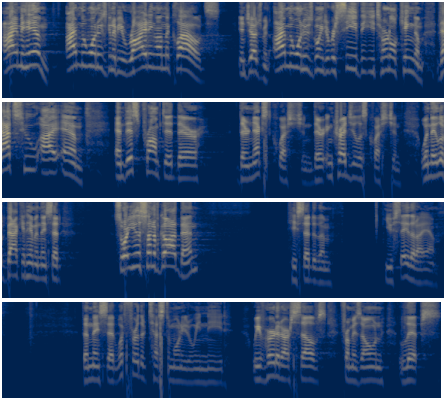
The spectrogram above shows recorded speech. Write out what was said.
I'm him. I'm the one who's going to be riding on the clouds in judgment. I'm the one who's going to receive the eternal kingdom. That's who I am. And this prompted their, their next question, their incredulous question, when they looked back at him and they said, So are you the Son of God then? He said to them, You say that I am. Then they said, What further testimony do we need? We've heard it ourselves from his own lips.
